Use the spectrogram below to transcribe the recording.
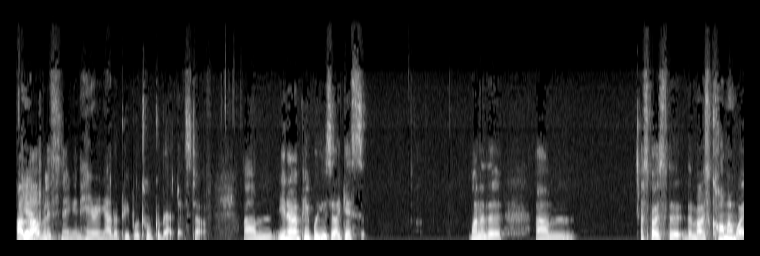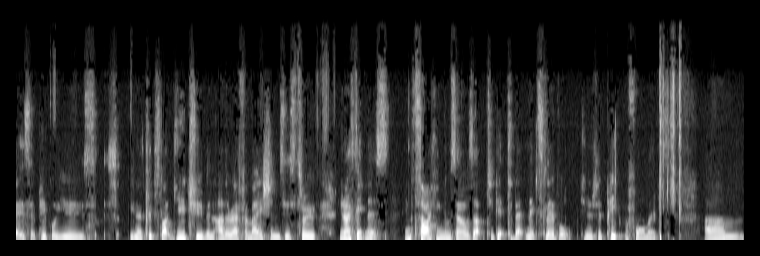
I Yeah. love listening and hearing other people talk about that stuff. Um, you know, and people use it, I guess, one of the, um, I suppose the, the most common ways that people use, you know, clips like YouTube and other affirmations is through, you know, fitness in psyching themselves up to get to that next level, you know, to peak performance. Um,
